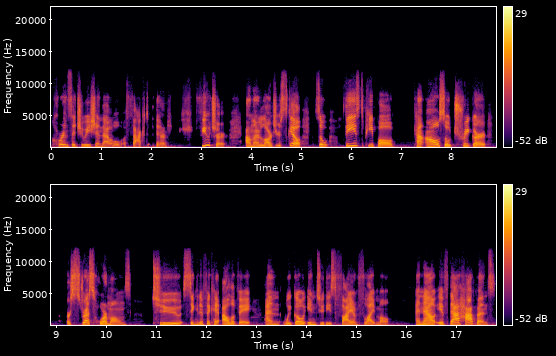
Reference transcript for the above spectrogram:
current situation that will affect their future on a larger scale. So these people can also trigger our stress hormones to significantly elevate and we go into this fight and flight mode. And now yeah. if that happens,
